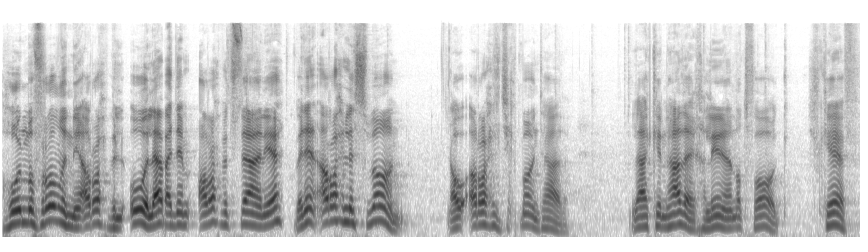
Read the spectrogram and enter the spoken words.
هو المفروض إني أروح بالأولى بعدين أروح بالثانية بعدين أروح لل spawn أو أروح لل checkpoint هذا. لكن هذا يخليني أنط فوق. شوف كيف.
